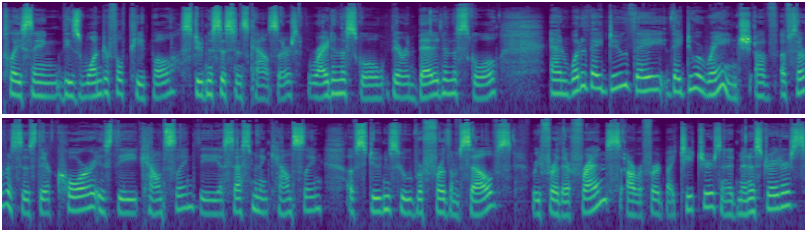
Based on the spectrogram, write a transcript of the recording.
placing these wonderful people, student assistance counselors, right in the school. They're embedded in the school. And what do they do? They they do a range of, of services. Their core is the counseling, the assessment and counseling of students who refer themselves, refer their friends, are referred by teachers and administrators.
